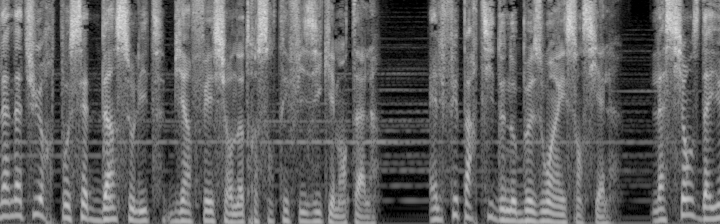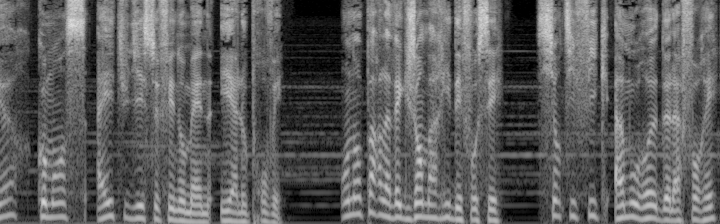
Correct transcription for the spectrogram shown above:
La nature possède d'insolites bienfaits sur notre santé physique et mentale. Elle fait partie de nos besoins essentiels. La science d'ailleurs commence à étudier ce phénomène et à le prouver. On en parle avec Jean-Marie Desfossés, scientifique amoureux de la forêt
